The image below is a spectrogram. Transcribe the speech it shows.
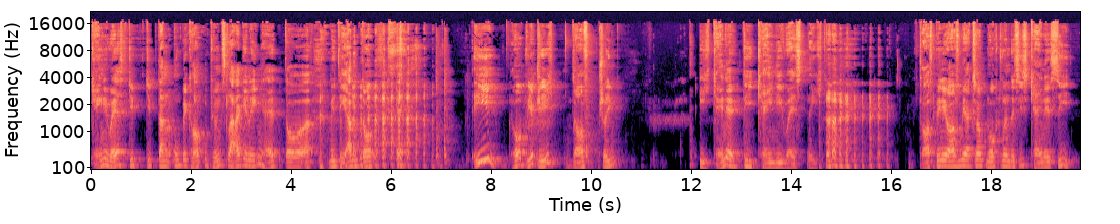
Kanye West gibt, gibt dann unbekannten Künstler auch Gelegenheit, da äh, mit ihm da. ich hab wirklich drauf geschrieben, ich kenne die Kanye West nicht. Drauf bin ich aufmerksam gemacht worden, das ist keine sie.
